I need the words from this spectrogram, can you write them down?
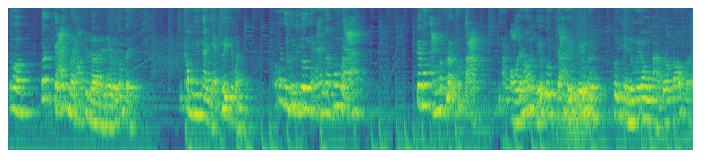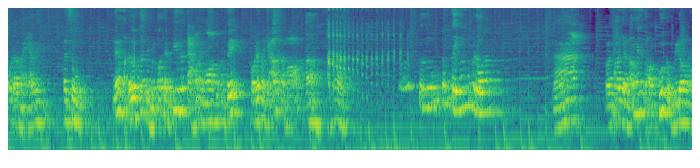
đúng không? Tất cả những bài học trên đời này đều phải tốn tiền. Chứ không như ai giải phi cho mình. Không có nhiều khi tôi vô nhà hàng gặp món lạ. Cái món ăn nó rất phức tạp. Thằng bồi nó nói kiểu tôi chả hiểu kiểu nữa tôi chỉ nhìn trong menu à tôi đón đó mà tôi đợi mẹ đi. Hên xui nếu mà được thì mình có thêm kiến thức càng nó ngon không biết. Còn nếu mà dở thì bỏ. Ờ. Tôi tốn tiền lắm cái đồ đâu. Đó. Rồi thôi giờ nói ngắn gọn cuối cùng video này.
